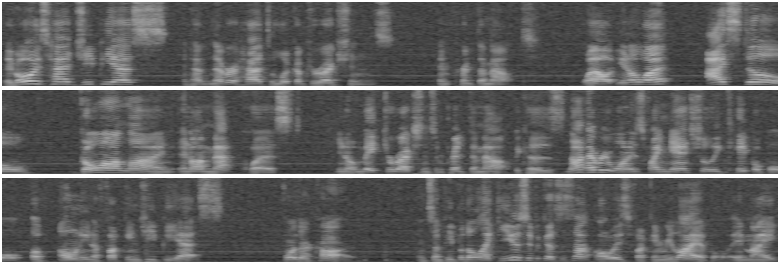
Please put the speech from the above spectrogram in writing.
They've always had GPS and have never had to look up directions and print them out. Well, you know what? I still go online and on MapQuest, you know, make directions and print them out because not everyone is financially capable of owning a fucking GPS for their car. And some people don't like to use it because it's not always fucking reliable. It might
